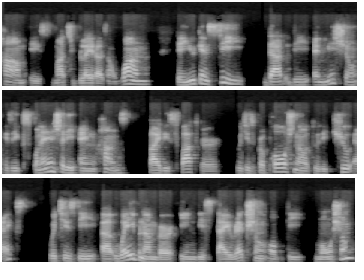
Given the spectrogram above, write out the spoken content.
term is much greater than one, then you can see that the emission is exponentially enhanced by this factor, which is proportional to the qx, which is the uh, wave number in this direction of the motion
